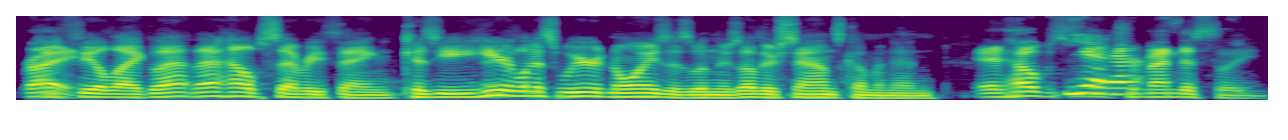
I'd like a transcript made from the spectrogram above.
Right. I feel like that that helps everything because you hear less weird noises when there's other sounds coming in. it helps me Yes. tremendously.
